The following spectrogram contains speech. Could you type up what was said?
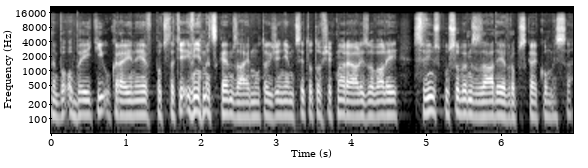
nebo obejití Ukrajiny je v podstatě i v německém zájmu, takže Němci toto všechno realizovali svým způsobem za zády Evropské komise.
